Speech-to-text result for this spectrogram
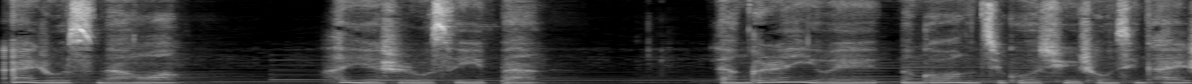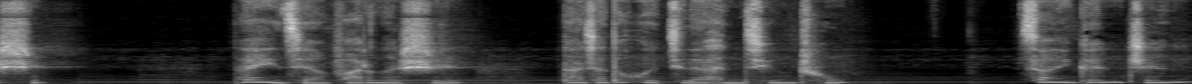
爱如此难忘，恨也是如此一般。两个人以为能够忘记过去，重新开始，但以前发生的事，大家都会记得很清楚，像一根针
